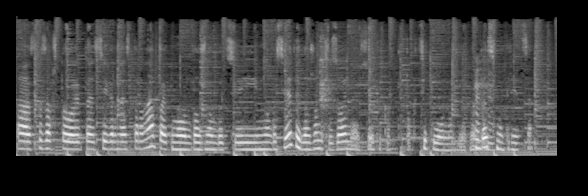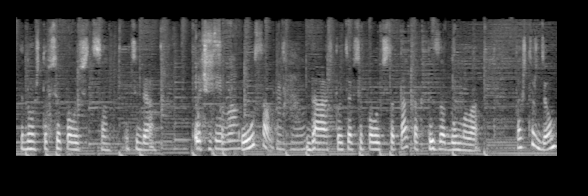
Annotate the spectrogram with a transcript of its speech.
а, сказав, что это северная сторона, поэтому должно быть и много света, и должно быть визуально все это как-то так тепло, наверное, угу. да, смотреться. Я думаю, что все получится у тебя Спасибо. очень со вкусом, угу. да, что у тебя все получится так, как ты задумала. Так что ждем.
